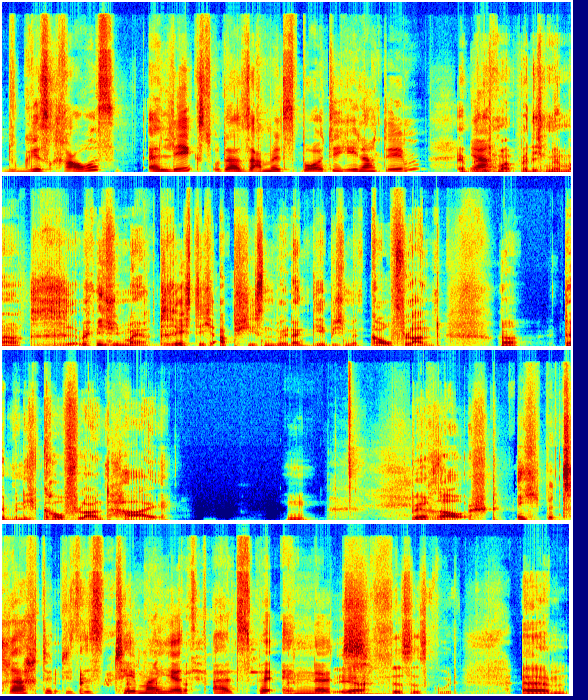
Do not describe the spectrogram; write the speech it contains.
Du gehst raus, erlegst oder sammelst Beute, je nachdem. Ey, wenn, Ja? ich mal, wenn ich mir mal, wenn ich mich mal richtig abschießen will, dann gebe ich mir Kaufland. Ja? Dann bin ich Kaufland High. Hm? Berauscht. Ich betrachte dieses Thema jetzt als beendet. Ja, das ist gut. Ähm,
